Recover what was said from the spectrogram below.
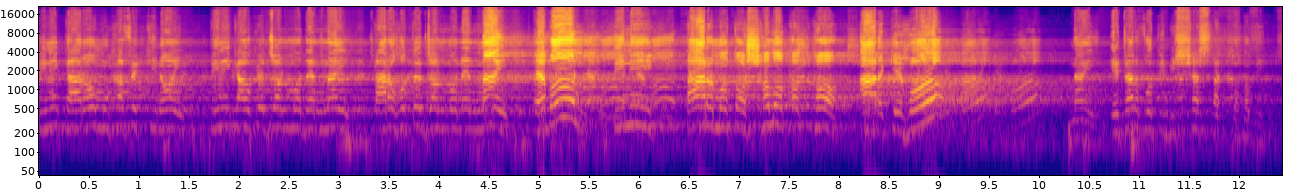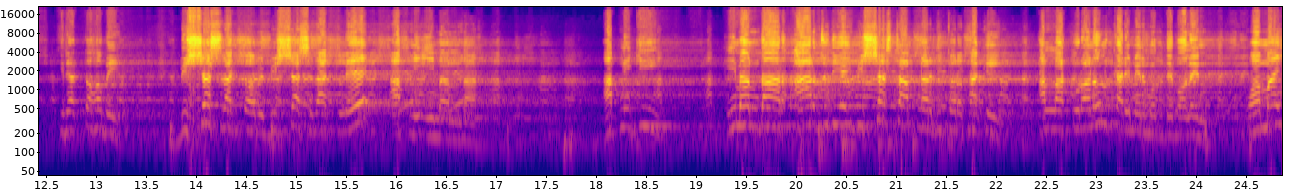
তিনি কারও মুখাপেক্ষী নয়, তিনি কাউকে জন্ম দেন নাই, কারও হতে জন্ম নেন নাই, এবং তিনি তার মতো সমকক্ষ আর কেহ নাই। এটার প্রতি বিশ্বাস রাখতে হবে। কি রাখতে হবে? বিশ্বাস রাখতে হবে। বিশ্বাস রাখলে আপনি ইমানদার। আপনি কি ইমানদার, আর যদি এই বিশ্বাসটা আপনার ভিতরে থাকে, আল্লাহ কোরআনুল কারিমের মধ্যে বলেন, ওয়ামাই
